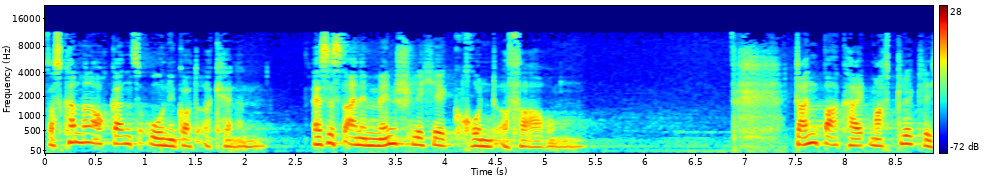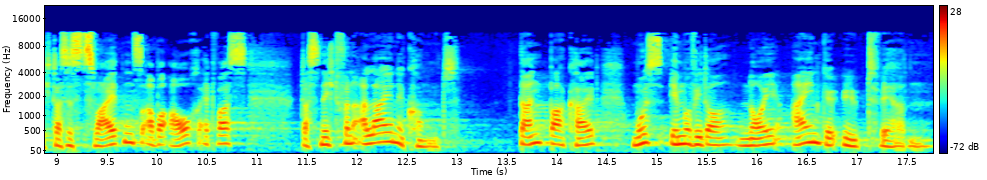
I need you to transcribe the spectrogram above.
Das kann man auch ganz ohne Gott erkennen. Es ist eine menschliche Grunderfahrung. Dankbarkeit macht glücklich. Das ist zweitens aber auch etwas, das nicht von alleine kommt. Dankbarkeit muss immer wieder neu eingeübt werden.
